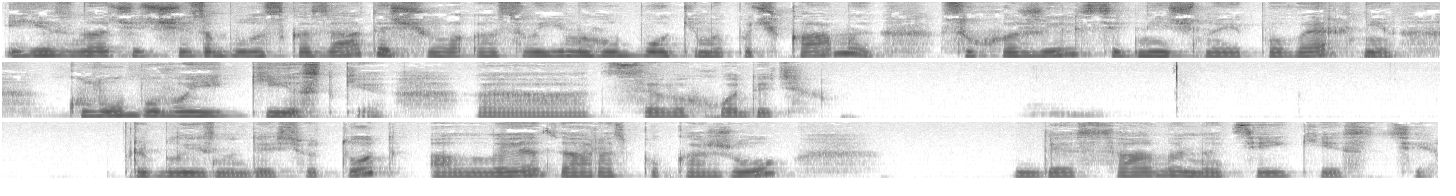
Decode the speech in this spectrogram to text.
І, значить, ще забула сказати, що е, своїми глибокими пучками сухожиль сідничної поверхні клубової кістки. Е, Це виходить приблизно десь отут, але зараз покажу, де саме на цій кістці.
